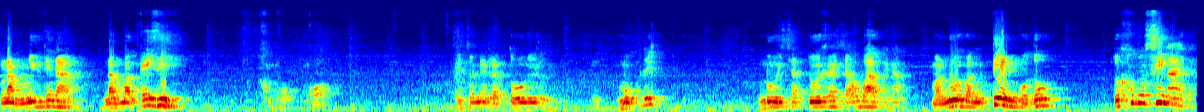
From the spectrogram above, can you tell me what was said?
nằm như thế nào nằm bằng cái gì? Không có, không có. thế cho nên là tôi mục đích nuôi nuôi các cháu bao nhiêu năm mà nuôi bằng tiền của tôi. Tôi không xin ai cả.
